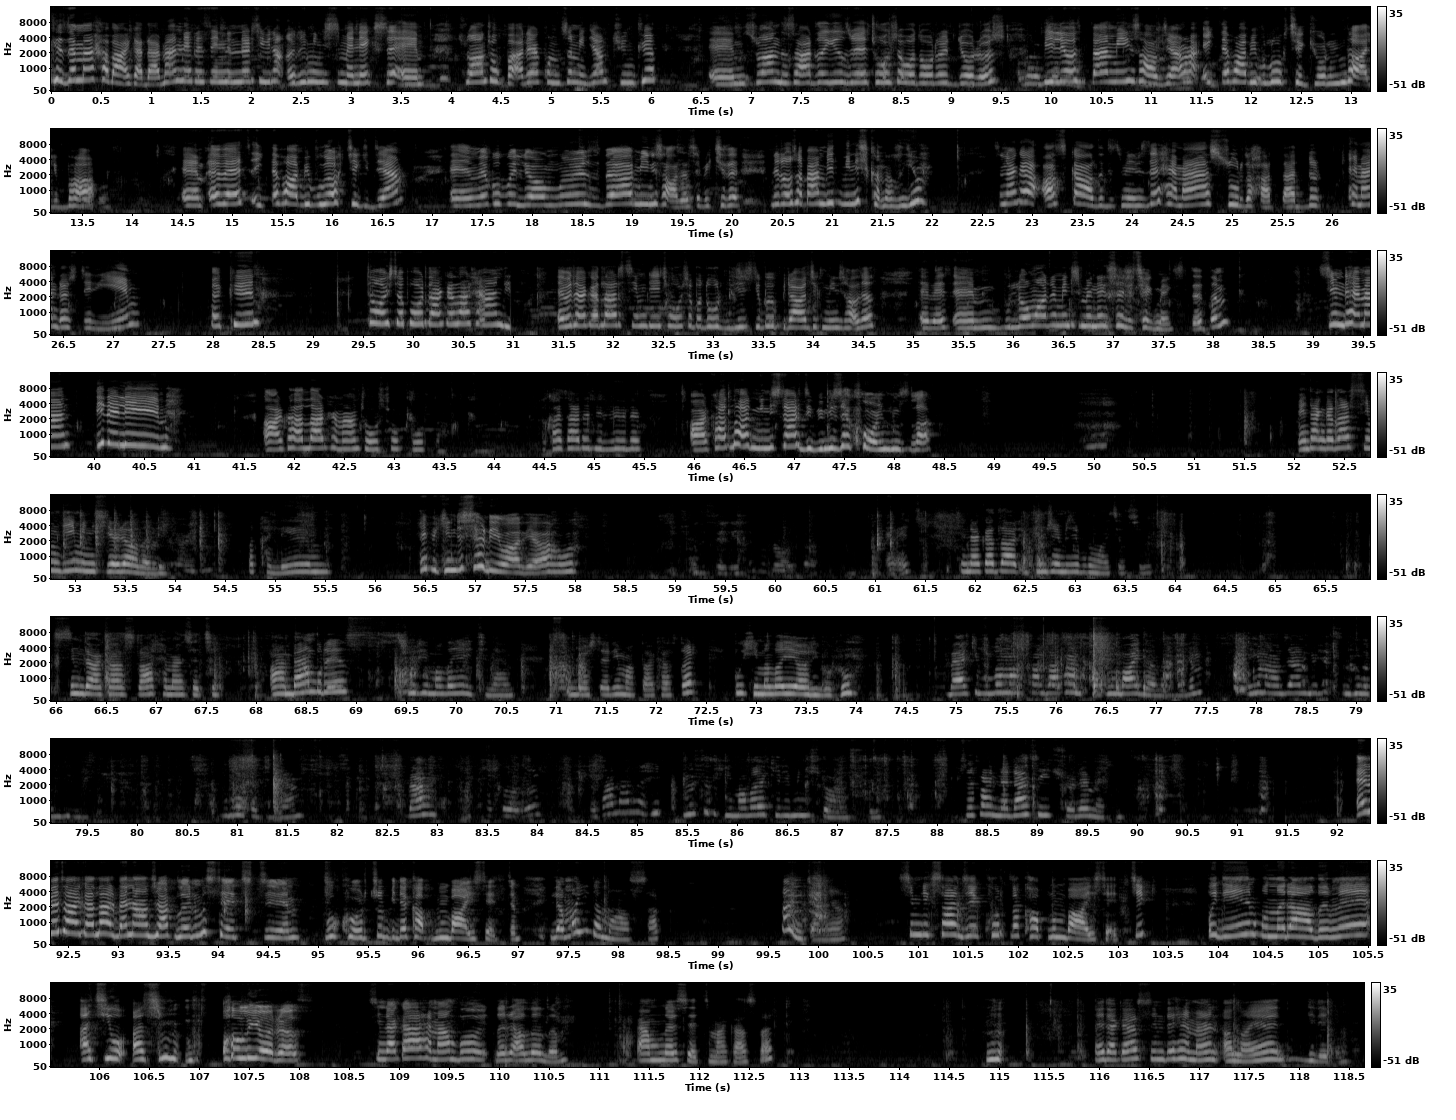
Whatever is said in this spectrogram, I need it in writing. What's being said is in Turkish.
Herkese merhaba arkadaşlar. Ben Nefes Elinler TV'den arı minisi Menekse. Ee, şu an çok bağırarak konuşamayacağım çünkü e, şu an dışarıdayız ve Çoğuşova doğru gidiyoruz. Biliyoruz ben minis alacağım. Ha, İlk defa bir vlog çekiyorum galiba. Ee, evet ilk defa bir vlog çekeceğim. Ee, ve bu vlogumuzda minis alacağız tabii ki de. Ne de olsa ben bir minis kanalıyım. Şimdi kadar az kaldı gitmemize. Hemen şurada hatta. Dur hemen göstereyim. Bakın. Orada arkadaşlar hemen değil. Evet arkadaşlar şimdi Shop'a doğru gidiş gibi birazcık minis alacağız. Evet e, vlogumu arada minis menekseyle çekmek istedim. Şimdi hemen gidelim. Arkadaşlar hemen Toy Shop burada. Arkadaşlar da birbiriyle... Arkadaşlar minisler dibimize koymuşlar. Evet arkadaşlar şimdi minisleri alalım. Bakalım. Hep ikinci seri var ya. Üçüncü seride Evet. Şimdi kadar üçüncümüzü bulmaya çalışıyoruz. Şimdi arkadaşlar hemen seçin. Ben buraya şu Himalaya itilen. Şimdi göstereyim hatta arkadaşlar. Bu Himalaya'yı arıyorum. Belki bulamazsam zaten kaplumbağayı da alabilirim. Benim alacağım bir hepsini alabilirim. Bunu seçeceğim. Ben bakıyoruz. Geçen ben de hep bir sürü Himalaya kelimini görmüştüm. Sefer nedense hiç söylemedim. Evet arkadaşlar ben alacaklarımı seçtim. Bu kurtu bir de kaplumbağayı seçtim. Lamayı da mı alsak? Almayacağım ya. Şimdi sadece kurtla kaplumbağayı seçtik. Bu değil bunları aldım ve açıyor, aç, alıyoruz. Şimdi arkadaşlar hemen bunları alalım. Ben bunları seçtim arkadaşlar. evet arkadaşlar şimdi hemen alaya gidelim.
